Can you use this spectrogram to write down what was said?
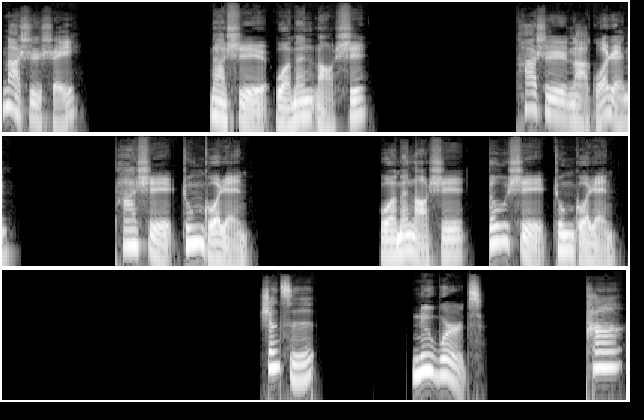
那是谁？那是我们老师，他是哪国人？他是中国人。我们老师都是中国人。生词 New words. 他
